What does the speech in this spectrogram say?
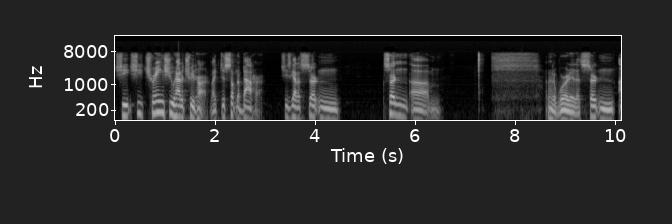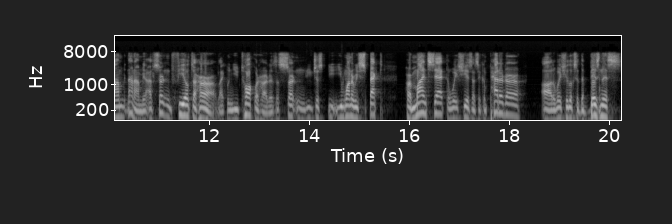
She she trains you how to treat her, like just something about her. She's got a certain certain um I don't know how to word it, a certain um not um a certain feel to her. Like when you talk with her, there's a certain you just you, you want to respect her mindset, the way she is as a competitor, uh, the way she looks at the business.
